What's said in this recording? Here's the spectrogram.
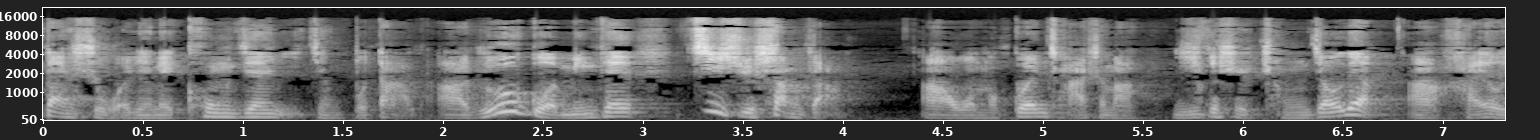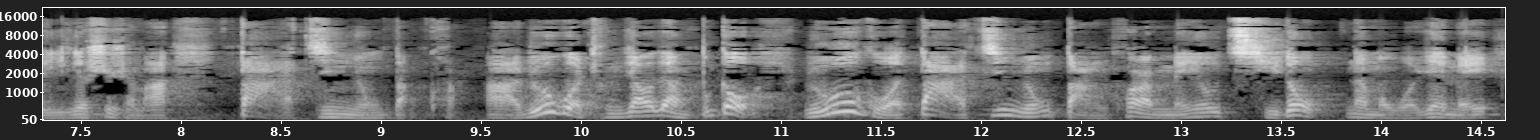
但是我认为空间已经不大了啊。如果明天继续上涨啊，我们观察什么？一个是成交量啊，还有一个是什么？大金融板块啊。如果成交量不够，如果大金融板块没有启动，那么我认为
